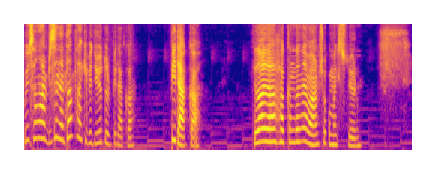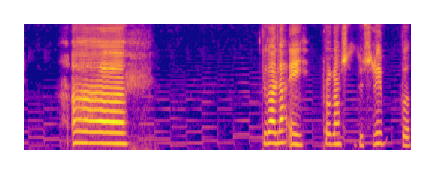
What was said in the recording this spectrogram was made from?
Bu insanlar bizi neden takip ediyor? Dur bir dakika. Bir dakika. Delilah hakkında ne varmış okumak istiyorum. Aa, Delilah A. Program Studios. Rebel.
